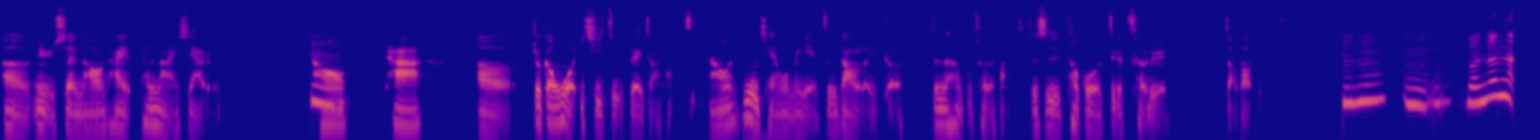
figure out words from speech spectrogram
呃女生，然后她她是马来西亚人，然后她呃。就跟我一起组队找房子，然后目前我们也租到了一个真的很不错的房子，就是透过这个策略找到的。嗯哼，嗯，伦敦难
